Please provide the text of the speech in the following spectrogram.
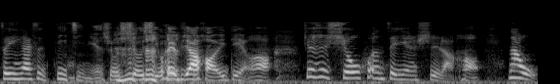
这应该是第几年说休息会比较好一点啊？就是休婚这件事了哈。那我，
